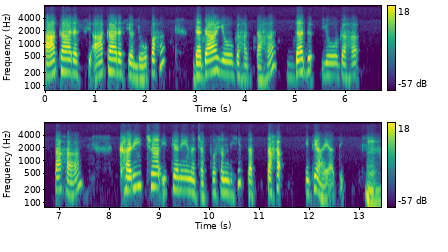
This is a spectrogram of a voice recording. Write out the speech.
आकारस्य आकारस्य लोपः ददा योगः तः दद् योगः तः खरि च इत्यनेन चत्वसन्धिः दत्तः इति आयाति हम्म।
